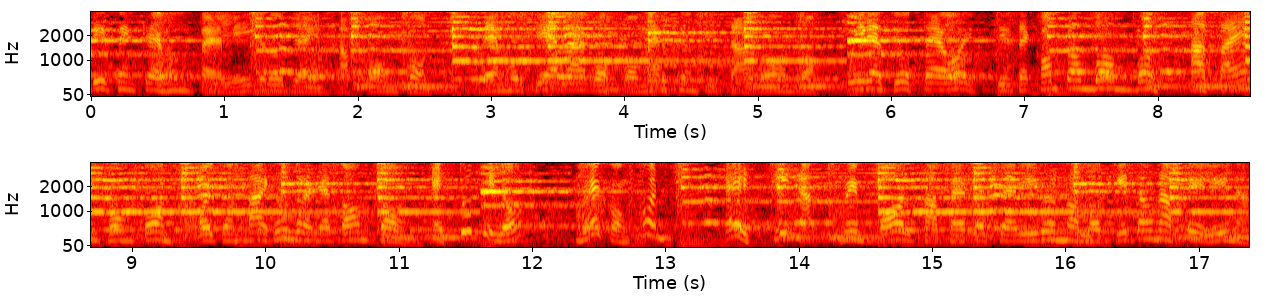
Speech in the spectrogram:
Dicen que es un peligro ya en Japón con de murciélagos comerse un chicharrón. no. Cuídese usted hoy, si se compra un bombón, hasta en Hong Kong, hoy contagia un reggaetón ton. Estúpido, no es Hong Kong, es China. No importa, pero ese virus nos lo quita una pilina.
